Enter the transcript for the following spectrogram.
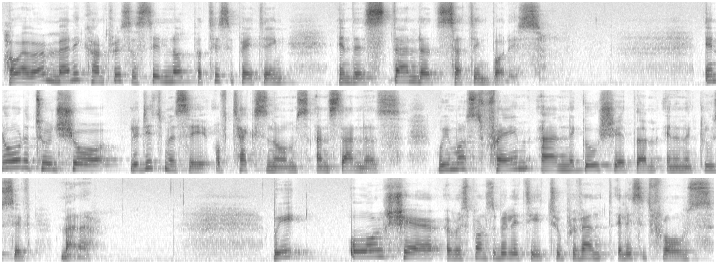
However, many countries are still not participating in the standard-setting bodies. In order to ensure legitimacy of tax norms and standards, we must frame and negotiate them in an inclusive manner. We all share a responsibility to prevent illicit flows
